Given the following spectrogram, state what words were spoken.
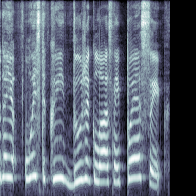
випадає ось такий дуже класний песик.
